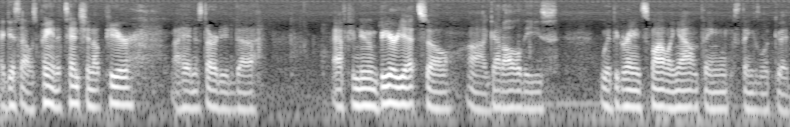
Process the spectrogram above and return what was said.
I guess I was paying attention up here. I hadn't started uh, afternoon beer yet, so uh, I got all of these with the grain smiling out and things, things look good.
